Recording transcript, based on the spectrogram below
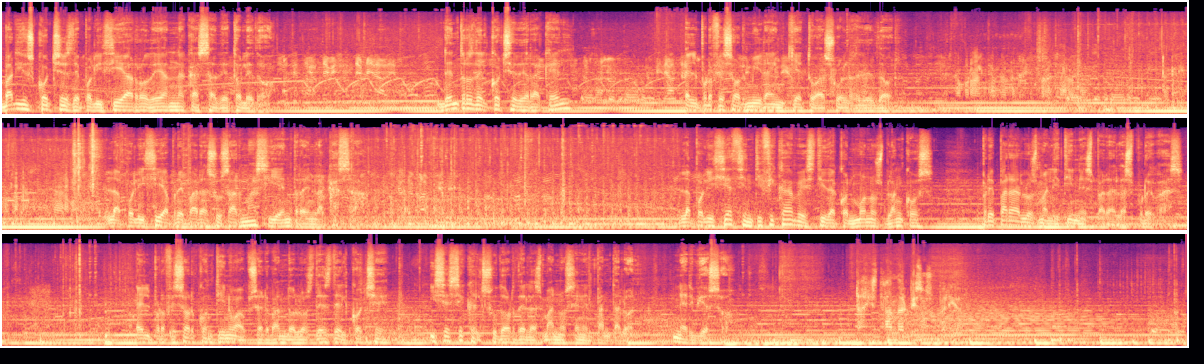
Varios coches de policía rodean la casa de Toledo. Dentro del coche de Raquel, el profesor mira inquieto a su alrededor. La policía prepara sus armas y entra en la casa. La policía científica, vestida con monos blancos, prepara los maletines para las pruebas. El profesor continúa observándolos desde el coche y se seca el sudor de las manos en el pantalón, nervioso. Registrando el piso superior.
